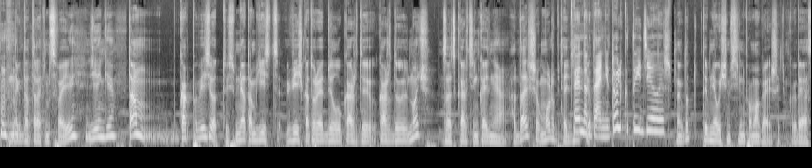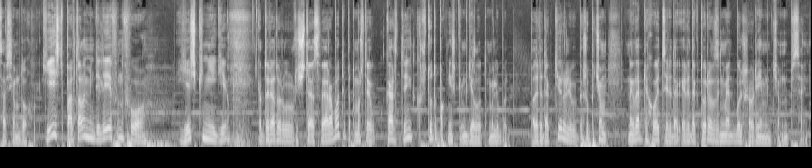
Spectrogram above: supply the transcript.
Иногда тратим свои деньги. Там как повезет. То есть у меня там есть вещь, которую я делаю каждую, каждую ночь, называется картинка дня, а дальше может быть один... Да иногда не только ты делаешь. Иногда ты мне очень сильно помогаешь этим, когда я совсем дохлый. Есть портал Менделеев Инфо. Есть книги, которые я тоже уже читаю свои работы, потому что я каждый день что-то по книжкам делаю. Там, либо подредактирую, либо пишу. Причем иногда приходится, редактура занимает больше времени, чем написание.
